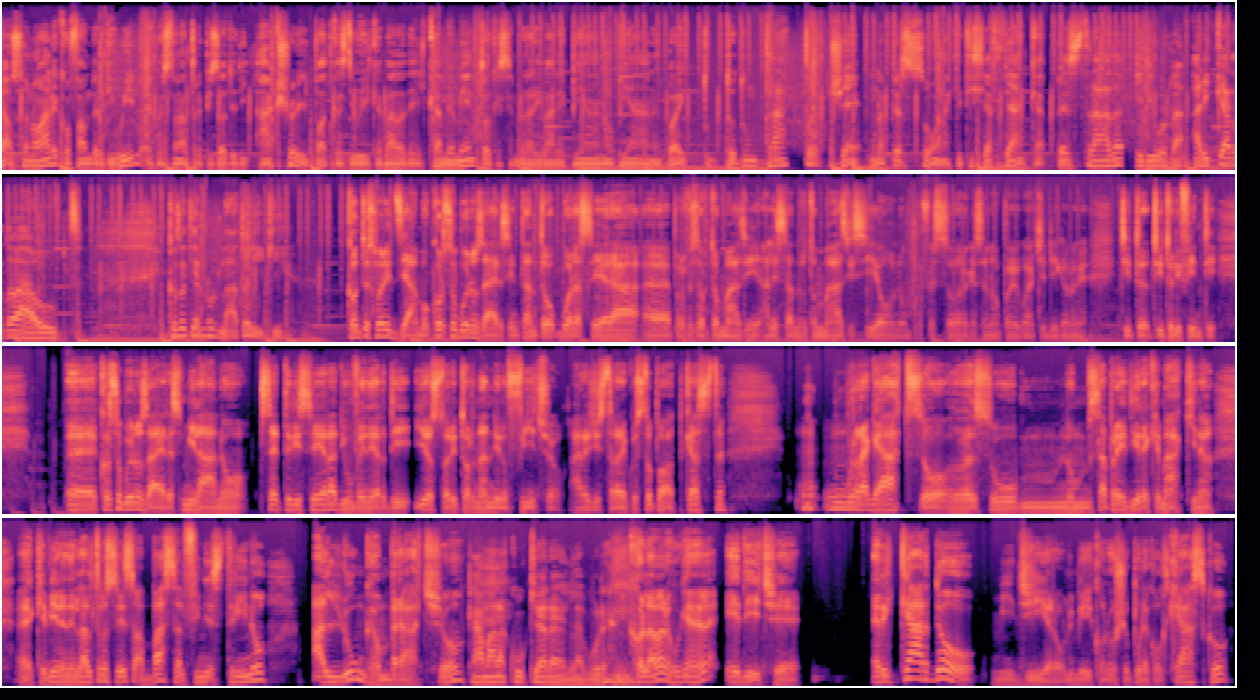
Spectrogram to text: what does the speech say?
Ciao, sono Ale, co-founder di Will e questo è un altro episodio di Actual, il podcast di Will che parla del cambiamento che sembra arrivare piano piano e poi tutto d'un tratto c'è una persona che ti si affianca per strada e ti urla a Riccardo Haupt. Cosa ti hanno urlato, Ricky? Contestualizziamo, Corso Buenos Aires, intanto buonasera eh, professor Tommasi, Alessandro Tommasi, CEO, non professore, che sennò poi qua ci dicono che tito- titoli finti. Eh, Corso Buenos Aires, Milano, 7 di sera di un venerdì. Io sto ritornando in ufficio a registrare questo podcast. Un ragazzo eh, su non saprei dire che macchina eh, che viene nell'altro senso abbassa il finestrino, allunga un braccio. Con la mano cucchiarella pure. Con la mano cucchiarella e dice: Riccardo, mi giro. Lui mi riconosce pure col casco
